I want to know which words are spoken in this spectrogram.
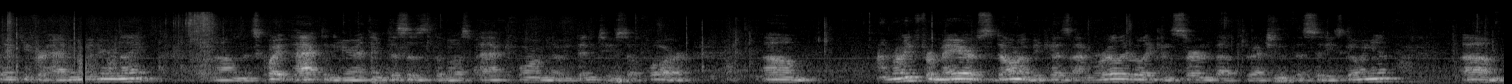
Thank you for having me here tonight. Um, It's quite packed in here. I think this is the most packed forum that we've been to so far. Um, I'm running for mayor of Sedona because I'm really, really concerned about the direction that the city's going in. Um,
